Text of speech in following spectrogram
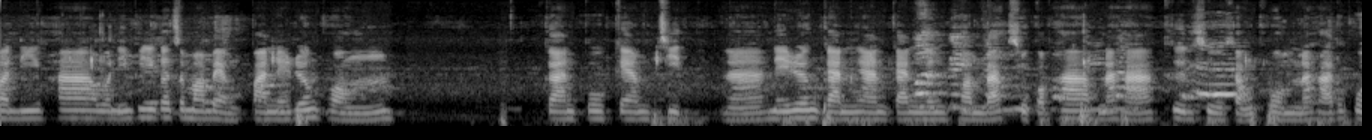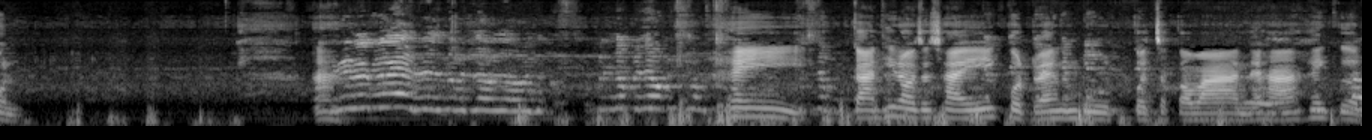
วัสดีค่ะ วันนี้พี่ก็จะมาแบ่งปันในเรื่องของการโปรแกรมจิตนะ ในเรื่องการงานการเงินความรักสุขภาพนะคะ คืนสู่สังคมนะคะ ทุกคนให้การที่เราจะใช้กฎแรงดึงดูดกฎจักรวาลนะคะ ให้เกิด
